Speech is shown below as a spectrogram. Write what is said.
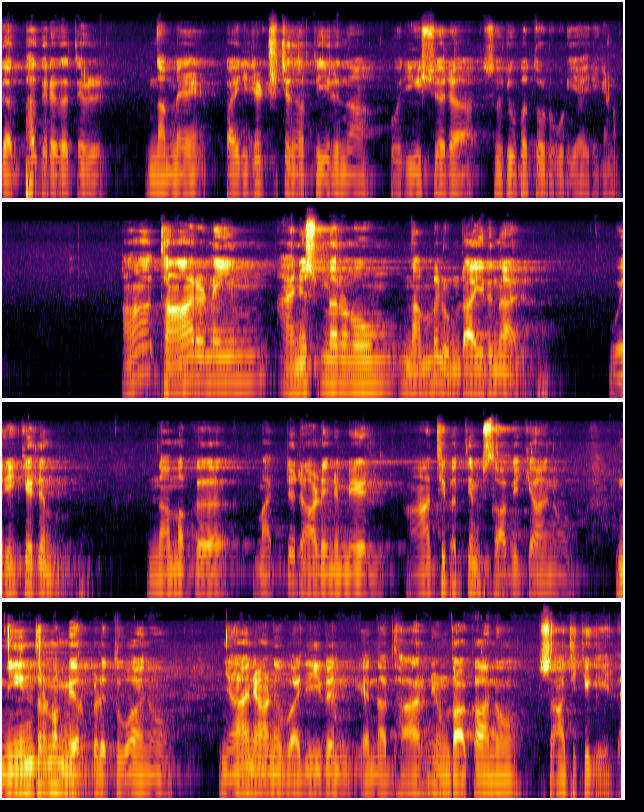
ഗർഭഗ്രഹത്തിൽ നമ്മെ പരിരക്ഷിച്ചു നിർത്തിയിരുന്ന ഒരു ഈശ്വര സ്വരൂപത്തോടു കൂടിയായിരിക്കണം. ആ ധാരണയും അനുസ്മരണവും നമ്മിലുണ്ടായിരുന്നാൽ ഒരിക്കലും നമുക്ക് മറ്റൊരാളിന് മേൽ ആധിപത്യം സ്ഥാപിക്കാനോ നിയന്ത്രണം ഏർപ്പെടുത്തുവാനോ ഞാനാണ് വലിയവൻ എന്ന ധാരണ ഉണ്ടാക്കാനോ സാധിക്കുകയില്ല.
